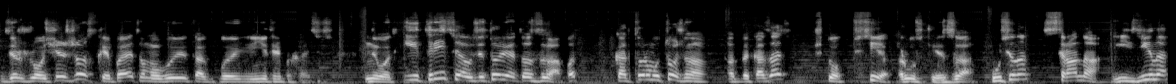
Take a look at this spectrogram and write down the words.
держу очень жестко, и поэтому вы как бы и не трепыхайтесь. Ну вот. И третья аудитория – это Запад, которому тоже надо доказать, что все русские за Путина, страна едина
